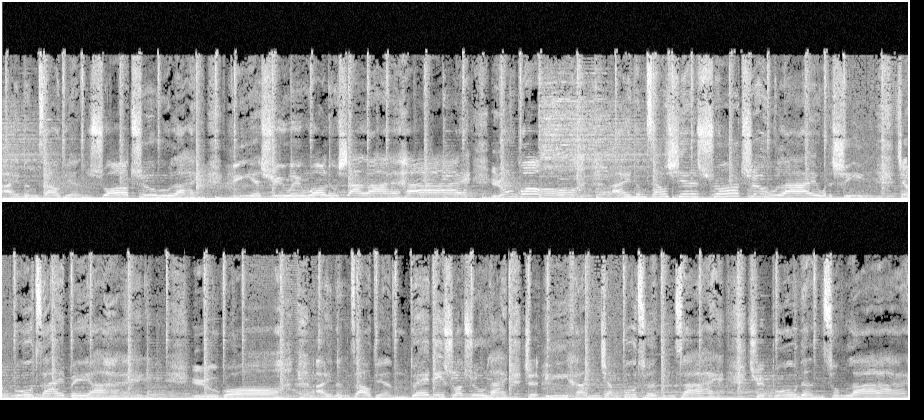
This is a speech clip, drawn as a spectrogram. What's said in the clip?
爱能早点说出来，你也许为我留下来。如果爱能早些说出来，我的心将不再悲哀。如果爱能早点对你说出来，这遗憾将不存在，却不能重来。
